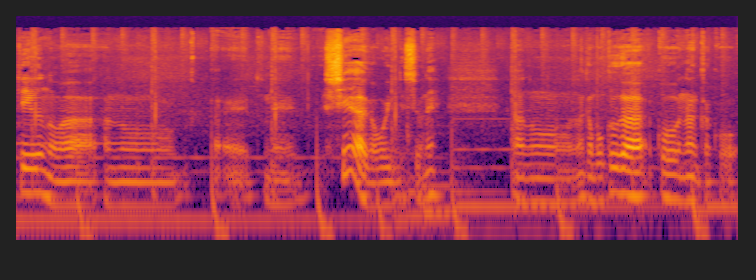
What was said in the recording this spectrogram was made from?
ていうのはあの、えーとね、シェアが多いんですよね。あのなんか僕がこうなんかこ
